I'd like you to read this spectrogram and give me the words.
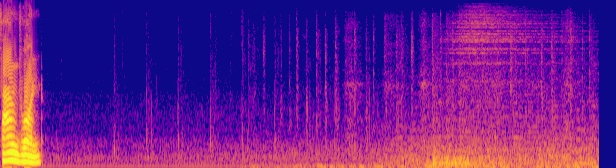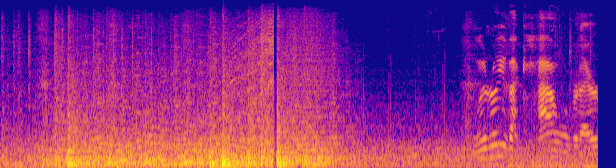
Found one. Literally, that cow over there,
